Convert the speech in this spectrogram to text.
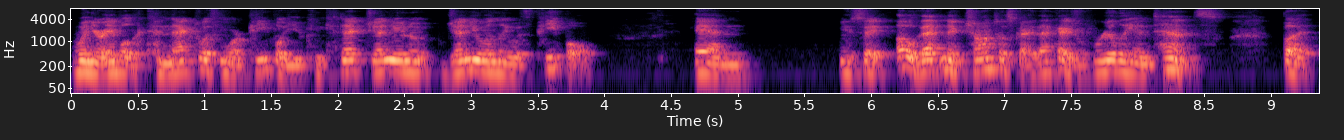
when you're able to connect with more people you can connect genu- genuinely with people and you say oh that nick chontos guy that guy's really intense but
